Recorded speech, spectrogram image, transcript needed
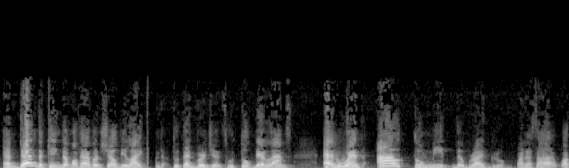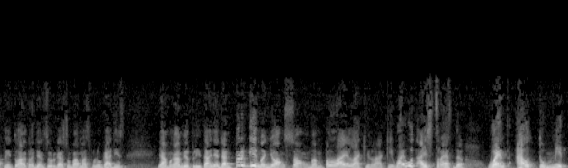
And then the kingdom of heaven shall be like to ten virgins who took their lamps and went out to meet the bridegroom. Pada saat waktu itu hal kerajaan surga sumpah mas 10 gadis yang mengambil pelitanya dan pergi menyongsong mempelai laki-laki. Why would I stress the went out to meet?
